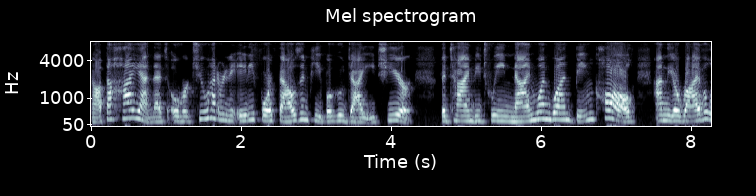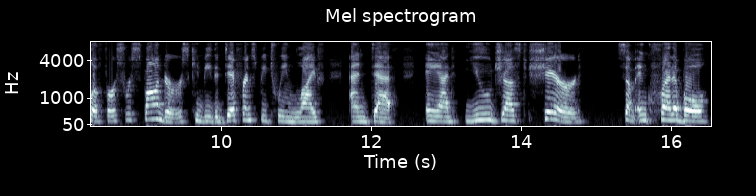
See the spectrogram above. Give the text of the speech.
Not the high end, that's over 284,000 people who die each year. The time between 911 being called and the arrival of first responders can be the difference between life and death. And you just shared some incredible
